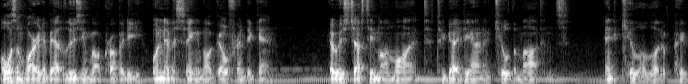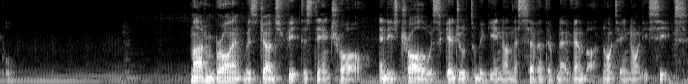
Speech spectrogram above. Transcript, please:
I wasn't worried about losing my property or never seeing my girlfriend again. It was just in my mind to go down and kill the Martins, and kill a lot of people. Martin Bryant was judged fit to stand trial, and his trial was scheduled to begin on the 7th of November 1996.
